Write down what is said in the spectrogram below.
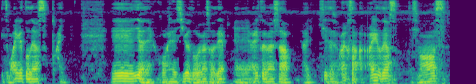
いつもありがとうございます。はい。えー、ではね、この辺で締めようと思いますので、えー、ありがとうございました。はい。失礼いたします。アレクサありがとうございます。失礼します。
